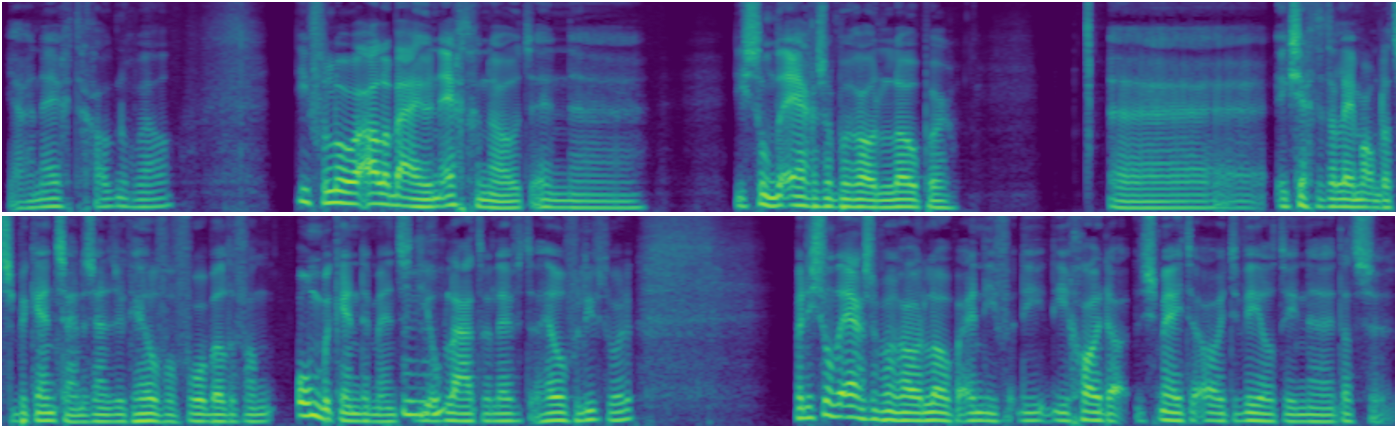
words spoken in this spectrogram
jaren 90 ook nog wel. Die verloren allebei hun echtgenoot en eh, die stonden ergens op een rode loper. Eh, ik zeg dit alleen maar omdat ze bekend zijn. Er zijn natuurlijk heel veel voorbeelden van onbekende mensen die Mhm. op latere leeftijd heel verliefd worden. Maar die stonden ergens op een rode loper en die, die, die gooiden, smeten ooit de wereld in. eh, dat ze,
